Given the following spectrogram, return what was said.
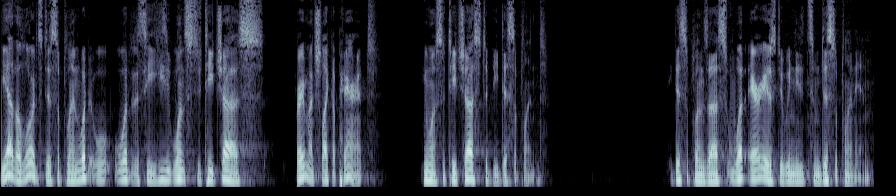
Yeah, the Lord's discipline. What what is he? He wants to teach us very much like a parent. He wants to teach us to be disciplined. He disciplines us. What areas do we need some discipline in?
